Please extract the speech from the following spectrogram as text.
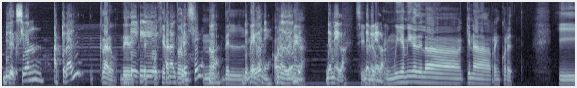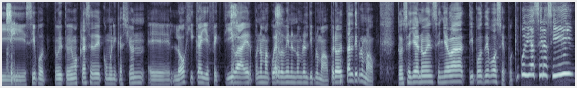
dirección actoral Claro, de, de- ¿De escoger Canal actores. 13? No, No, del de Mega. Ahora No, ¿de? Mega. de Mega. Sí, pero Mega. muy amiga de la Kena Rencoret. Y sí, Sí. pues tu- tuvimos clases de comunicación eh, lógica y efectiva. er, pues no me acuerdo bien el nombre del diplomado, pero está el diplomado. Entonces ella nos enseñaba tipos de voces. ¿Por qué podía ser así?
